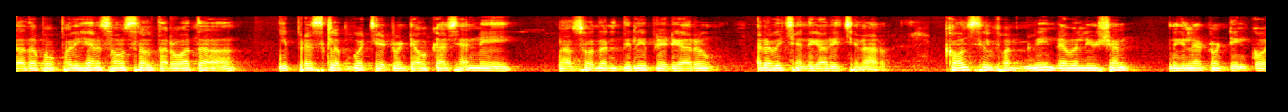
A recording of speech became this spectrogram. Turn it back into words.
దాదాపు పదిహేను సంవత్సరాల తర్వాత ఈ ప్రెస్ క్లబ్కి వచ్చేటువంటి అవకాశాన్ని నా సోదరులు దిలీప్ రెడ్డి గారు రవిచంద్ గారు ఇచ్చినారు. కౌన్సిల్ ఫర్ గ్రీన్ రెవల్యూషన్ మిగిలినటువంటి ఇంకో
